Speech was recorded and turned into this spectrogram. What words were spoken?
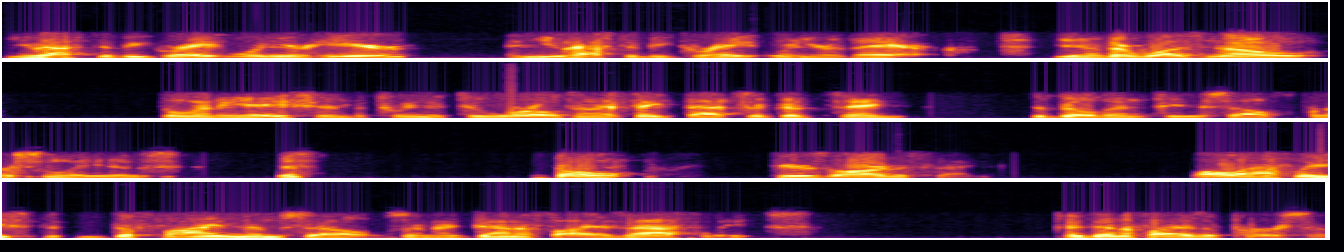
you have to be great when you're here and you have to be great when you're there. You know, there was no delineation between the two worlds. And I think that's a good thing to build into yourself personally is just don't, here's the hardest thing. All athletes define themselves and identify as athletes. Identify as a person.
